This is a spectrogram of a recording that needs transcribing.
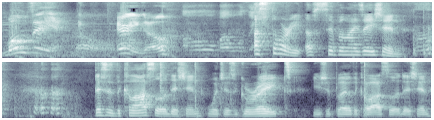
Mosaic. There you go. A story of civilization. This is the Colossal Edition, which is great. You should play with the Colossal Edition.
